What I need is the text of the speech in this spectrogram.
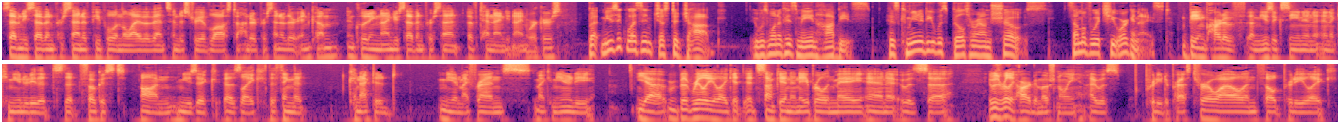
77% of people in the live events industry have lost 100% of their income, including 97% of 1099 workers. But music wasn't just a job, it was one of his main hobbies. His community was built around shows, some of which he organized. Being part of a music scene in a, in a community that's that focused on music as like the thing that connected me and my friends, my community. Yeah, but really, like it, it sunk in in April and May, and it was uh, it was really hard emotionally. I was pretty depressed for a while and felt pretty like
